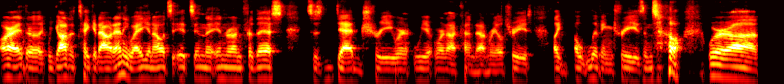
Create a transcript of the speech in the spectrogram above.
all right. They're like, we got to take it out anyway. You know, it's it's in the in run for this. It's this dead tree. We're we, we're not cutting down real trees, like uh, living trees. And so we're uh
